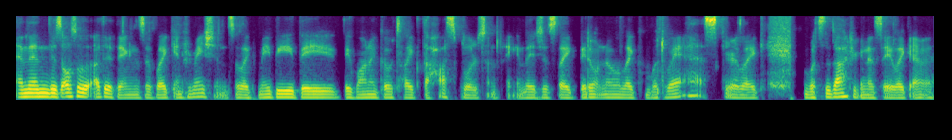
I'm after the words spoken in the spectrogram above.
and then there's also other things of like information. So like maybe they they want to go to like the hospital or something and they just like they don't know like what do i ask? Or like what's the doctor to say? Like I,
